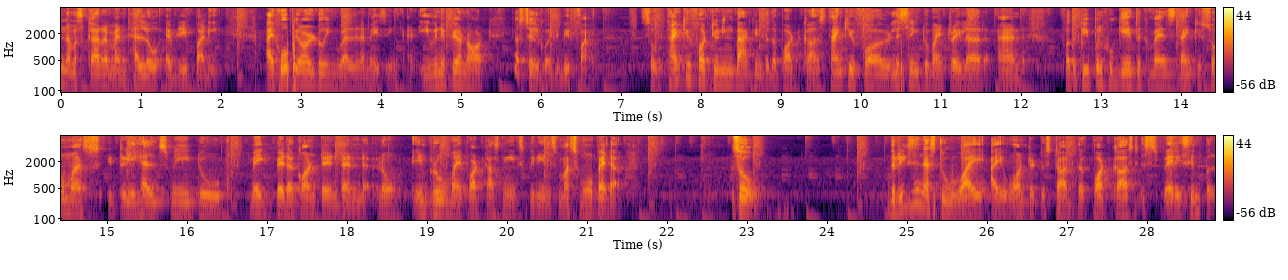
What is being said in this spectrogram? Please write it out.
Namaskaram, and hello, everybody. I hope you're all doing well and amazing, and even if you're not, you're still going to be fine. So, thank you for tuning back into the podcast. Thank you for listening to my trailer, and for the people who gave the comments, thank you so much. It really helps me to make better content and you know improve my podcasting experience much more better. So, the reason as to why I wanted to start the podcast is very simple.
